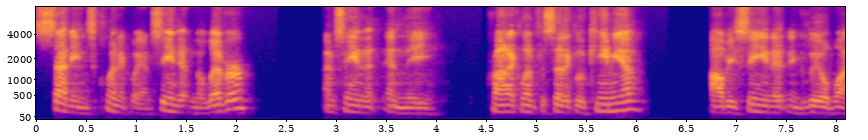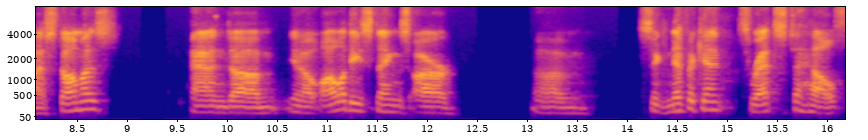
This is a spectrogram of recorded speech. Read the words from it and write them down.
settings clinically. I'm seeing it in the liver. I'm seeing it in the chronic lymphocytic leukemia. I'll be seeing it in glioblastomas. And, um, you know, all of these things are um, significant threats to health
